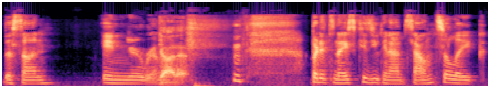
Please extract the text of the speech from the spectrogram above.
the sun in your room. Got it. but it's nice because you can add sound. So like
